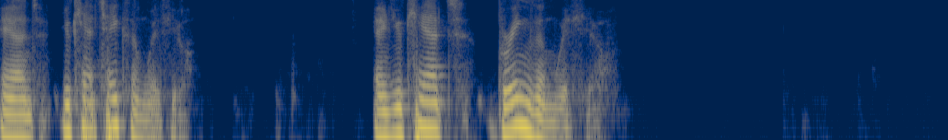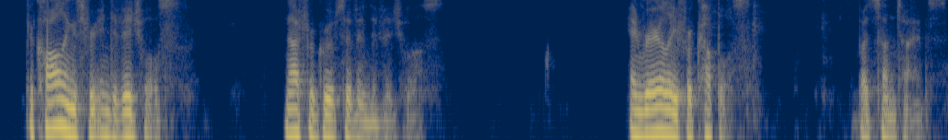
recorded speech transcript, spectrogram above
And you can't take them with you. And you can't bring them with you. The calling is for individuals, not for groups of individuals. And rarely for couples, but sometimes.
